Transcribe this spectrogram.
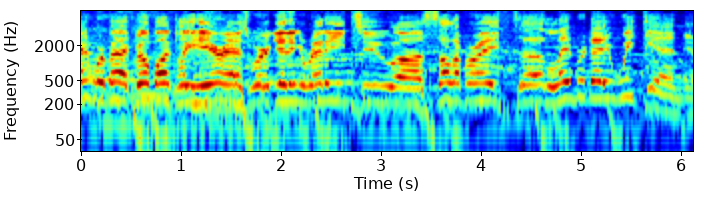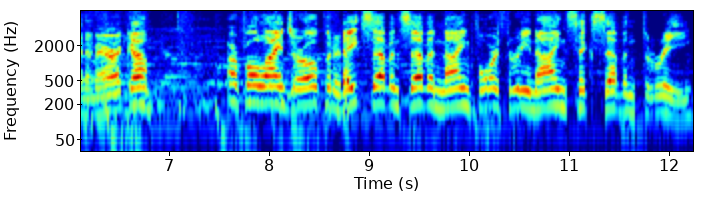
And we're back. Bill Bunkley here as we're getting ready to uh, celebrate uh, Labor Day weekend in America. Our phone lines are open at 877 943 9673.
